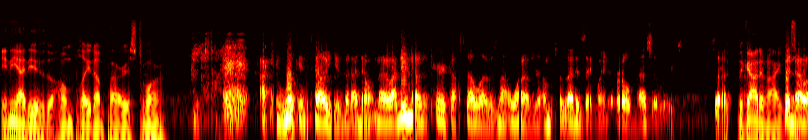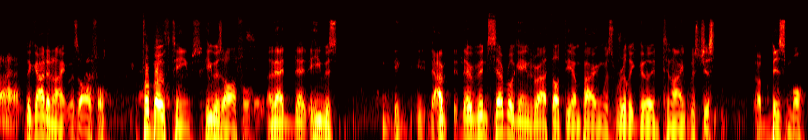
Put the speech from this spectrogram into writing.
Any idea who the home plate umpire is tomorrow? I can look and tell you, but I don't know. I do know that Perry Costello is not one of them, so that is a win for Ole Miss at least. So the guy tonight, was, no, I, the guy tonight was awful. for both teams. He was awful. And that that he was. I, there have been several games where I thought the umpiring was really good. Tonight was just abysmal.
